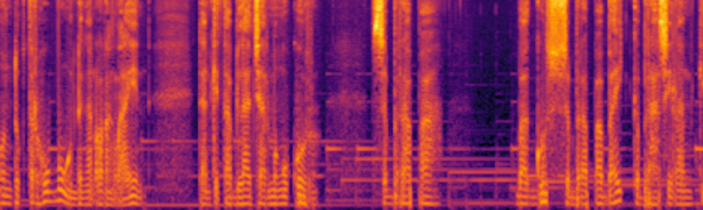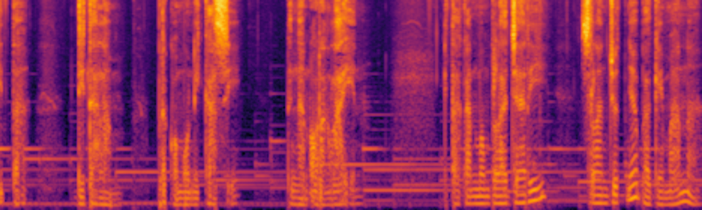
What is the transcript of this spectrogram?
untuk terhubung dengan orang lain, dan kita belajar mengukur seberapa bagus, seberapa baik keberhasilan kita di dalam berkomunikasi dengan orang lain. Kita akan mempelajari selanjutnya bagaimana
